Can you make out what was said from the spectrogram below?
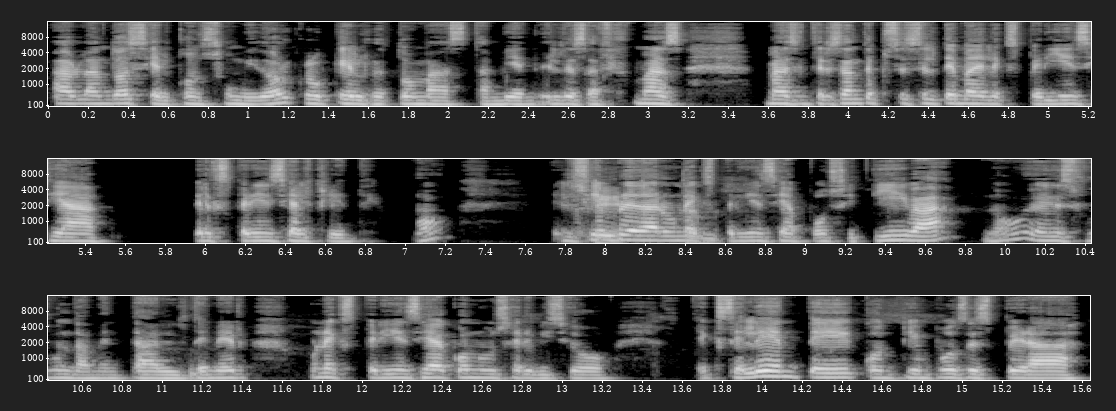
hablando hacia el consumidor, creo que el reto más también, el desafío más, más interesante, pues es el tema de la experiencia, de la experiencia al cliente, ¿no? El siempre sí, dar una también. experiencia positiva, ¿no? Es fundamental tener una experiencia con un servicio excelente, con tiempos de espera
